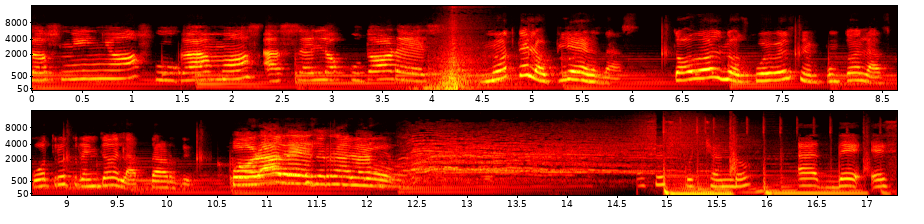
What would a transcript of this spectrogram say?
los niños jugamos a ser locutores. No te lo pierdas. Todos los jueves en punto de las 4.30 de la tarde. Por ADS Radio. Estás escuchando ADS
